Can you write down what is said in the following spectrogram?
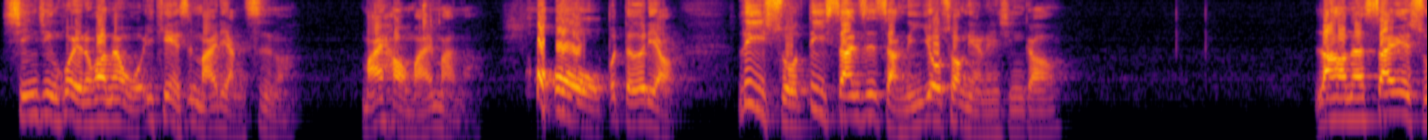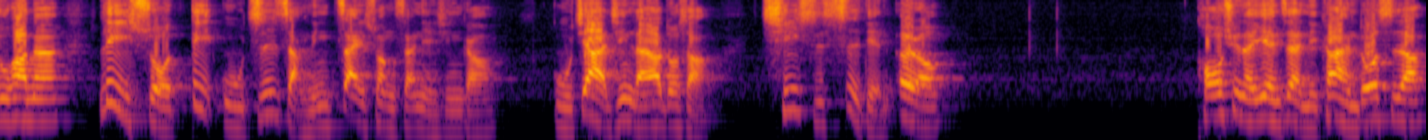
新进会的话呢，我一天也是买两次嘛，买好买满了，吼不得了，力所第三次涨停又创两年新高，然后呢，三月十五号呢，力所第五支涨停再创三年新高，股价已经来到多少？七十四点二哦，call 讯的验证，你看很多次啊，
